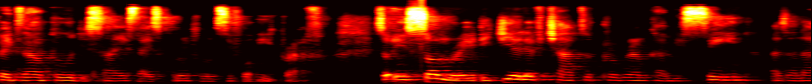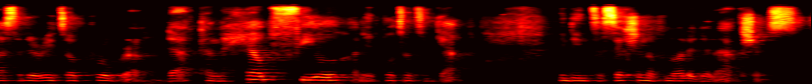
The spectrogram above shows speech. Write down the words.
For example, the science that is coming from CIFOR ICRAF. So in summary, the GLF chapter program can be seen as an accelerator program that can help fill an important gap in the intersection of knowledge and actions.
